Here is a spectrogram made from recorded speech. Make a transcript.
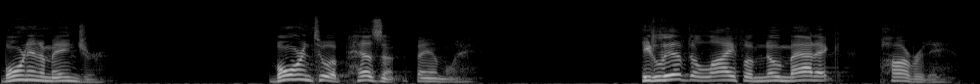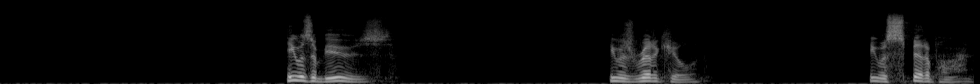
Born in a manger, born to a peasant family. He lived a life of nomadic poverty. He was abused. He was ridiculed. He was spit upon.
